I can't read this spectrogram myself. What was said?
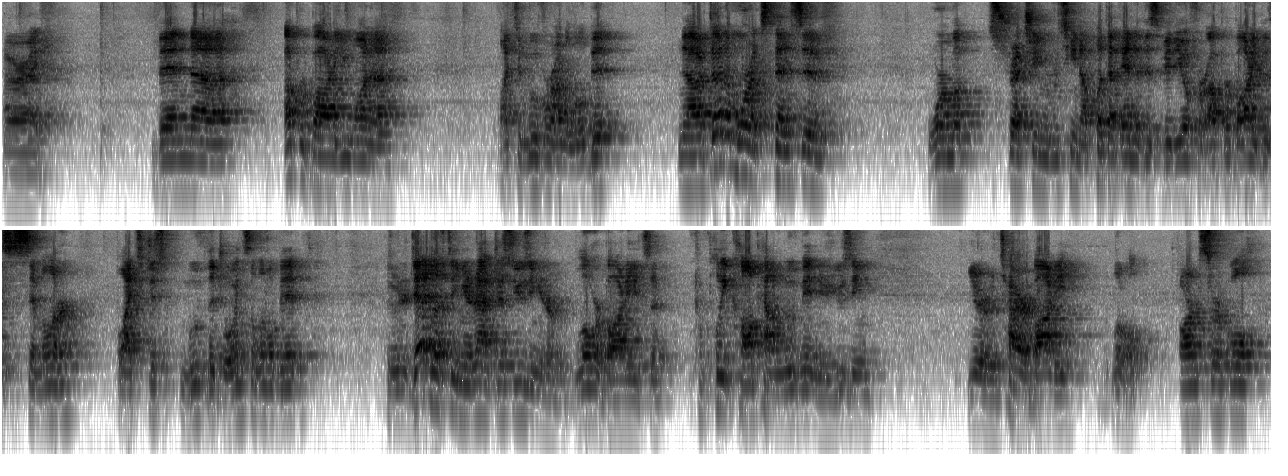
All right. Then uh, upper body, you want to like to move around a little bit. Now I've done a more extensive warm-up stretching routine. I'll put that at the end of this video for upper body, but this is similar. I like to just move the joints a little bit. Because when you're deadlifting, you're not just using your lower body. It's a complete compound movement. You're using your entire body. Little arm circle.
